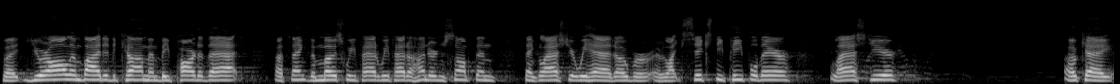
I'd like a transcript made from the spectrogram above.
but you're all invited to come and be part of that. I think the most we've had, we've had 100 and something. I think last year we had over uh, like 60 people there last year. Okay,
